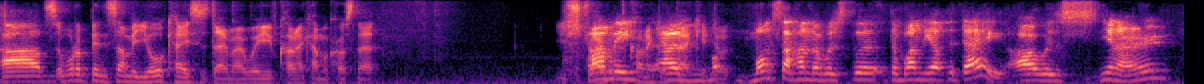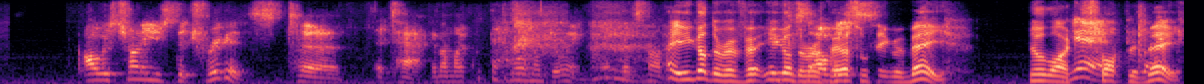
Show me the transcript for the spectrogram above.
Um, So, what have been some of your cases, Damo, where you've kind of come across that? You I struggle mean, to kind of get uh, back into it. Monster Hunter was the, the one the other day. I was, you know, I was trying to use the triggers to attack, and I'm like, what the hell am I doing? Like, that's not Hey, you got the rever- you got the Because I was- reversal thing with me. You're like Yeah, swap with because I- me.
